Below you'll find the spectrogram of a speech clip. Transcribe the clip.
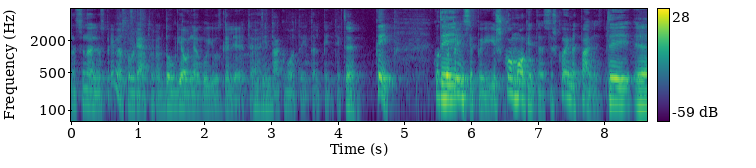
nacionalinės premijos laureatų yra daugiau negu jūs galėjote mhm. į tą kvotą įtalpinti. Taip. Kaip? Kokie tai, principai? Iš ko mokėtės? Iš ko ėmėt pavyzdį? Tai e,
